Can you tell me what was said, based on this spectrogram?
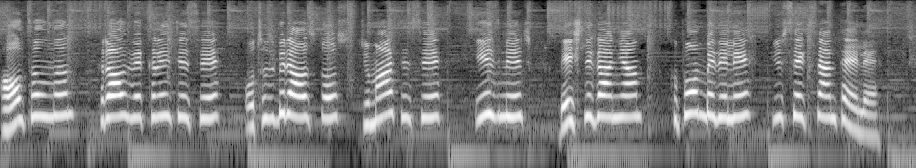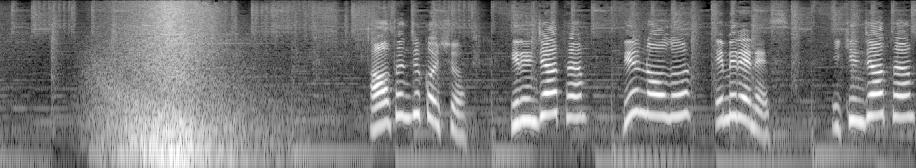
Altın'ın Kral ve Kraliçesi 31 Ağustos Cumartesi İzmir Beşli Ganyan kupon bedeli 180 TL. 6. koşu 1. atım 1 nolu Emir Enes 2. atım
